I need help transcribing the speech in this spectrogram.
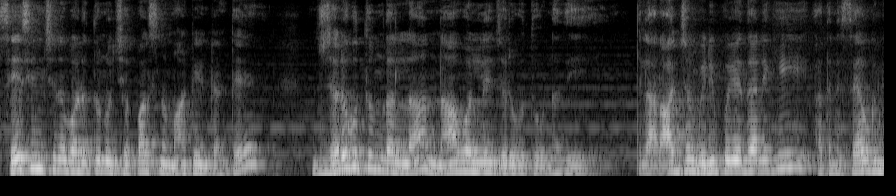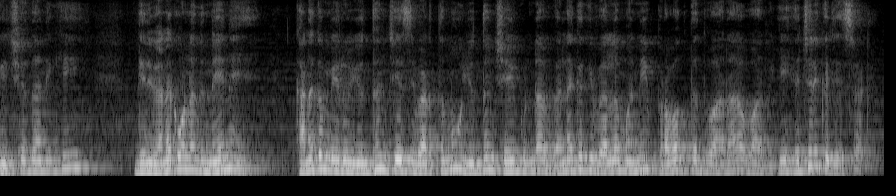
శేషించిన వారితో నువ్వు చెప్పాల్సిన మాట ఏంటంటే జరుగుతుందల్లా నా వల్లే జరుగుతున్నది. ఇలా రాజ్యం విడిపోయేదానికి అతని సేవకునికి ఇచ్చేదానికి దీని వెనక ఉన్నది నేనే. కనుక మీరు యుద్ధం చేసి వ్యర్థము యుద్ధం చేయకుండా వెనకకి వెళ్ళమని ప్రవక్త ద్వారా వారికి హెచ్చరిక చేశాడు.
